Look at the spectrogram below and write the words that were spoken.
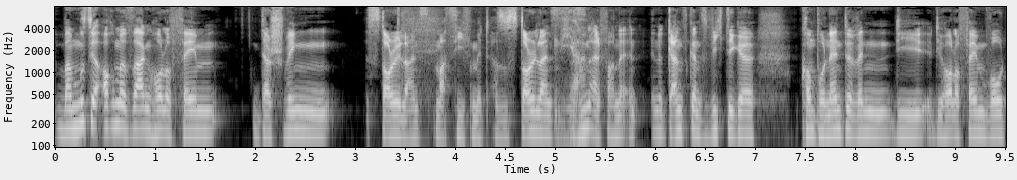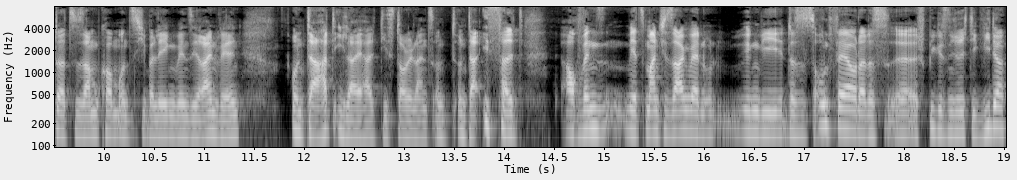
man muss ja auch immer sagen, Hall of Fame, da schwingen Storylines massiv mit. Also Storylines ja. sind einfach eine, eine, ganz, ganz wichtige Komponente, wenn die, die Hall of Fame-Voter zusammenkommen und sich überlegen, wen sie reinwählen. Und da hat Eli halt die Storylines. Und, und da ist halt, auch wenn jetzt manche sagen werden, irgendwie, das ist unfair oder das äh, spiegelt es nicht richtig wider,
